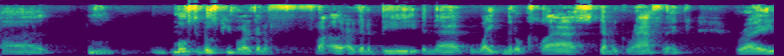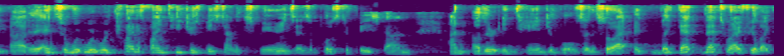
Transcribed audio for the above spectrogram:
uh, most of those people are going to are going to be in that white middle class demographic right? Uh, and so we're, we're trying to find teachers based on experience as opposed to based on on other intangibles. And so I, like that. That's where I feel like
